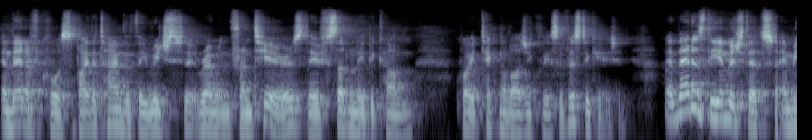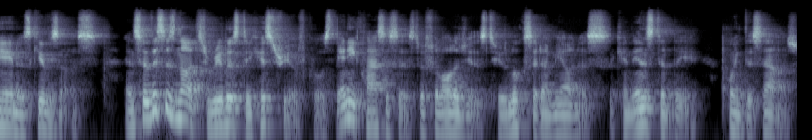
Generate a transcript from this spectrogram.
And then, of course, by the time that they reach Roman frontiers, they've suddenly become quite technologically sophisticated. And that is the image that Ammianus gives us. And so this is not realistic history, of course. Any classicist or philologist who looks at Ammianus can instantly point this out.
